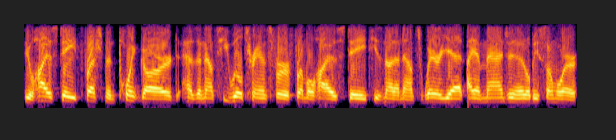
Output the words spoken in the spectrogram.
the Ohio State freshman point guard has announced he will transfer from Ohio State. He's not announced where yet. I imagine it'll be somewhere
